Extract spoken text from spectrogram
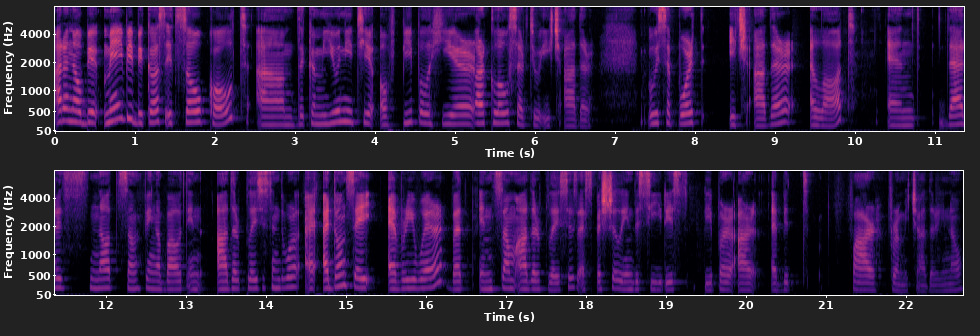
I don't know, be, maybe because it's so cold, um, the community of people here are closer to each other. We support each other a lot, and that is not something about in other places in the world. I, I don't say everywhere, but in some other places, especially in the cities, people are a bit far from each other, you know.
